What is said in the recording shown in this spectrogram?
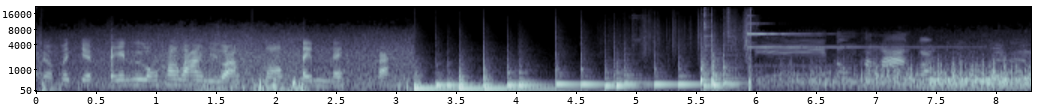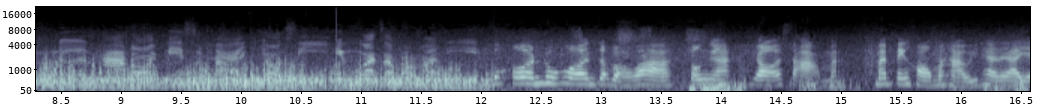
เดี๋ยวไปเก็บเต็นท์ลงข้างล่างดีกว่าหมอกเต็มเลยไปนี่ตรงข้างล่างก่อนขึ้นเนิน500เมตรสุดท้ายยอสีคิวก็จะประมาณนี้ ทุกคนทุกคนจะบอกว่าตรงเนี้ยยอสามอะมันเป็นของมหาวิทยาลัย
